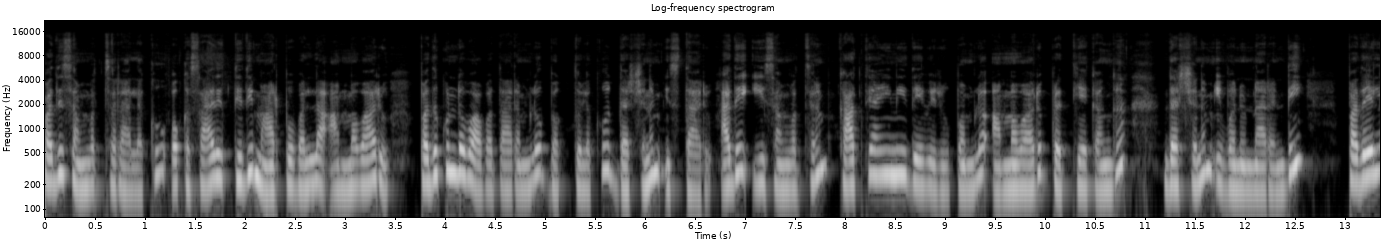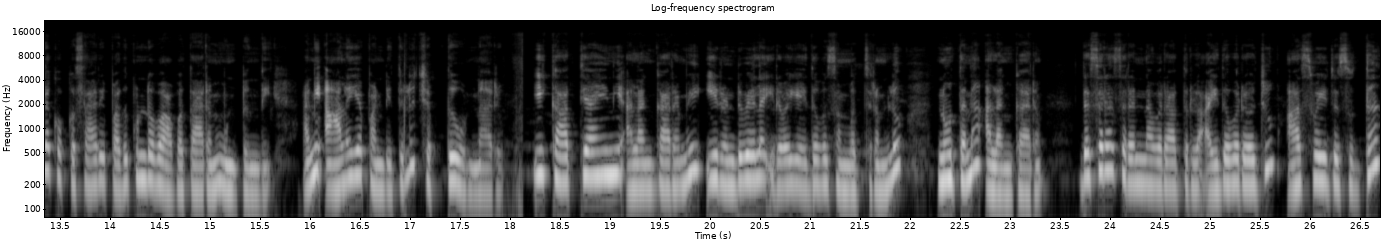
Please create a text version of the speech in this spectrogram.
పది సంవత్సరాలకు ఒకసారి తిది మార్పు వల్ల అమ్మవారు పదకొండవ అవతారంలో భక్తులకు దర్శనం ఇస్తారు. అదే ఈ సంవత్సరం కాత్యాయని దేవి రూపంలో అమ్మవారు ప్రత్యేకంగా దర్శనం ఇవ్వనున్నారండి. పదేళ్ళకొకసారి పదకొండవ అవతారం ఉంటుంది అని ఆలయ పండితులు చెప్తూ ఉన్నారు. ఈ కాత్యాయిని అలంకారమే ఈ రెండు వేల ఇరవై ఐదవ సంవత్సరంలో నూతన అలంకారం. దసరా శరన్నవరాత్రుల ఐదవ రోజు ఆశ్వయుజ శుద్ధ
